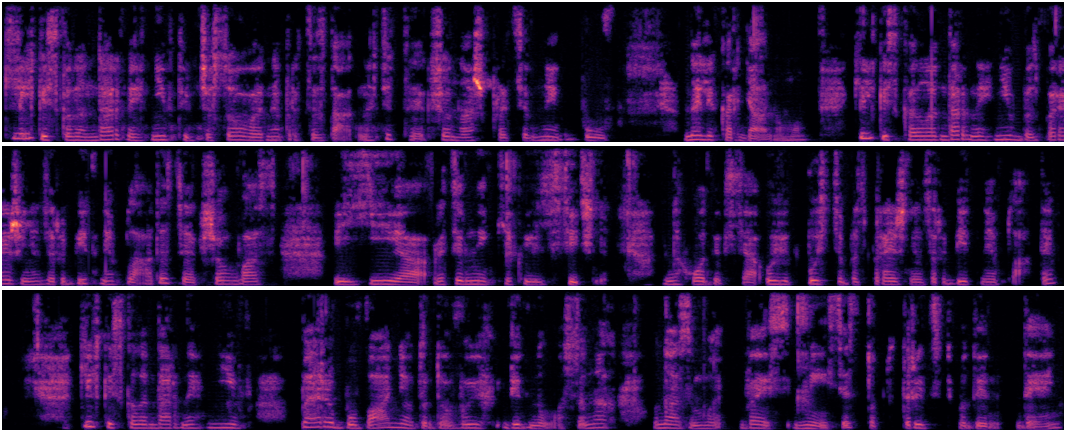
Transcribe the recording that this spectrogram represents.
Кількість календарних днів тимчасової непрацездатності це якщо наш працівник був на лікарняному. Кількість календарних днів без збереження заробітної плати це якщо у вас є працівник, який з січня знаходився у відпустці без збереження заробітної плати. Кількість календарних днів перебування в трудових відносинах у нас весь місяць, тобто 31 день.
